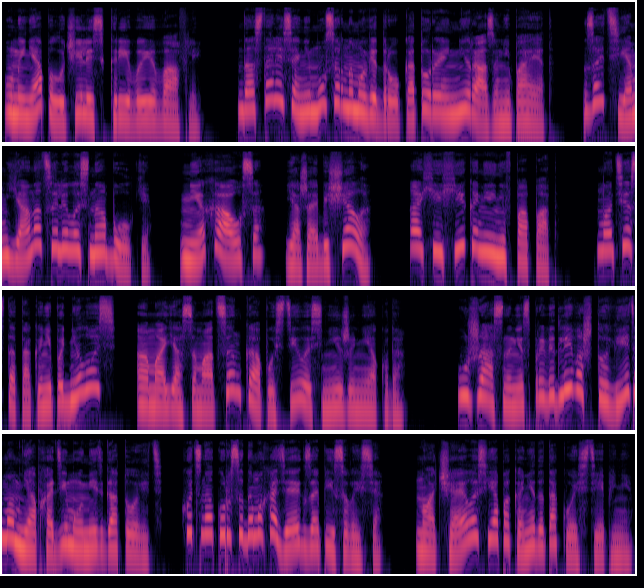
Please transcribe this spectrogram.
у меня получились кривые вафли. Достались они мусорному ведру, которое ни разу не поэт. Затем я нацелилась на булки. Не хаоса, я же обещала. А хихиканье не в попад. Но тесто так и не поднялось, а моя самооценка опустилась ниже некуда. Ужасно несправедливо, что ведьмам необходимо уметь готовить. Хоть на курсы домохозяек записывайся. Но отчаялась я пока не до такой степени.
